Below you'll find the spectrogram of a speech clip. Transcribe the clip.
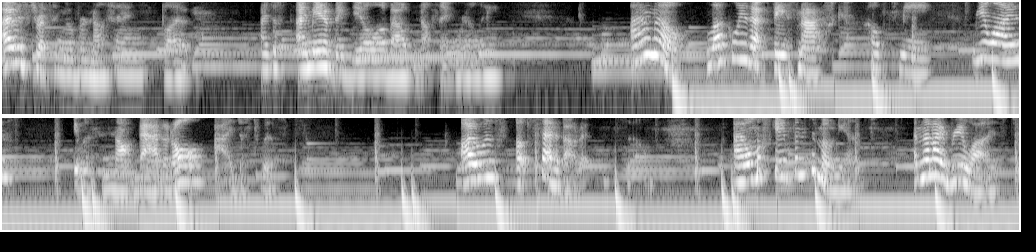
I was stressing over nothing, but I just, I made a big deal about nothing, really. I don't know. Luckily, that face mask helped me realize it was not bad at all. I just was, I was upset about it, so. I almost gave them demonias, and then I realized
